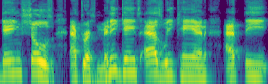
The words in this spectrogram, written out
game shows after as many games as we can at the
